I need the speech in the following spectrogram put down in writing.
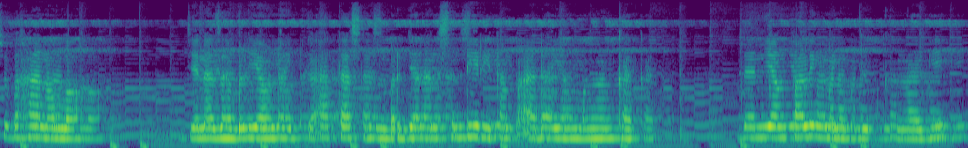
Subhanallah, jenazah beliau naik ke atas dan berjalan sendiri tanpa ada yang mengangkat. Dan yang paling menakjubkan lagi,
